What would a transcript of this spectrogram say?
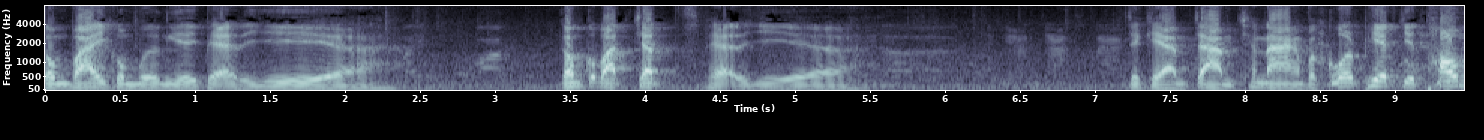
កុំវាយកុំមើងងាយភរិយាកុំក្បាត់ចិត្តភរិយាជាក្រានចានឆ្នាំងប្រគល់ភាពជាធំ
